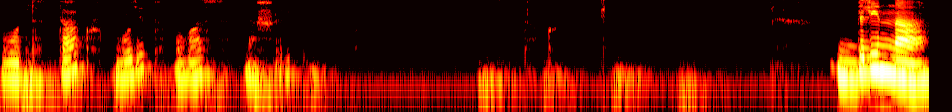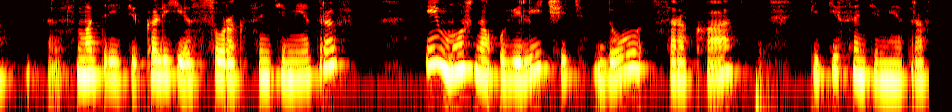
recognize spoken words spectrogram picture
Вот так будет у вас на шейке. Так. Длина, смотрите, колье 40 сантиметров. И можно увеличить до 40 5 сантиметров.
